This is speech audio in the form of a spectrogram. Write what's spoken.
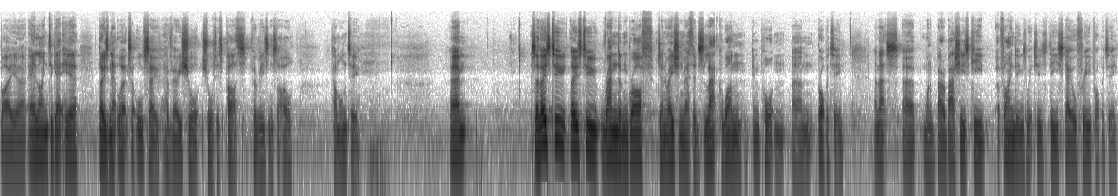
by uh, airline to get here. Those networks are also have very short, shortest paths for reasons that I'll come on to. Um, so those two, those two random graph generation methods lack one important um, property, and that's uh, one of Barabási's key findings, which is the scale-free property.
